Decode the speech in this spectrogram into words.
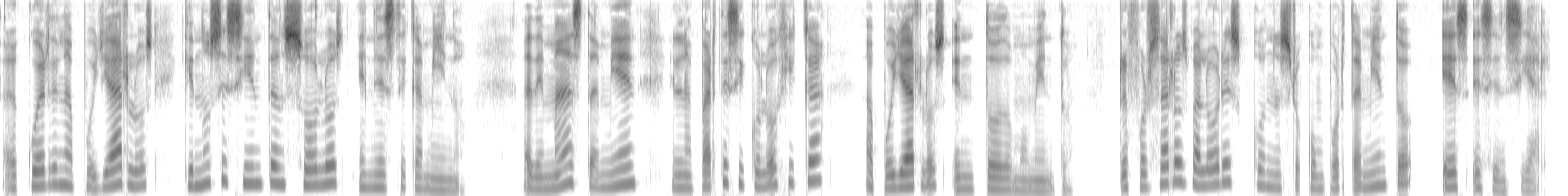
Recuerden apoyarlos, que no se sientan solos en este camino. Además, también en la parte psicológica, apoyarlos en todo momento. Reforzar los valores con nuestro comportamiento es esencial.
